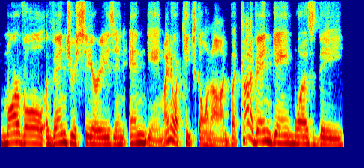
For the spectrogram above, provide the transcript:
Marvel Avenger series in Endgame. I know it keeps going on, but kind of Endgame was the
